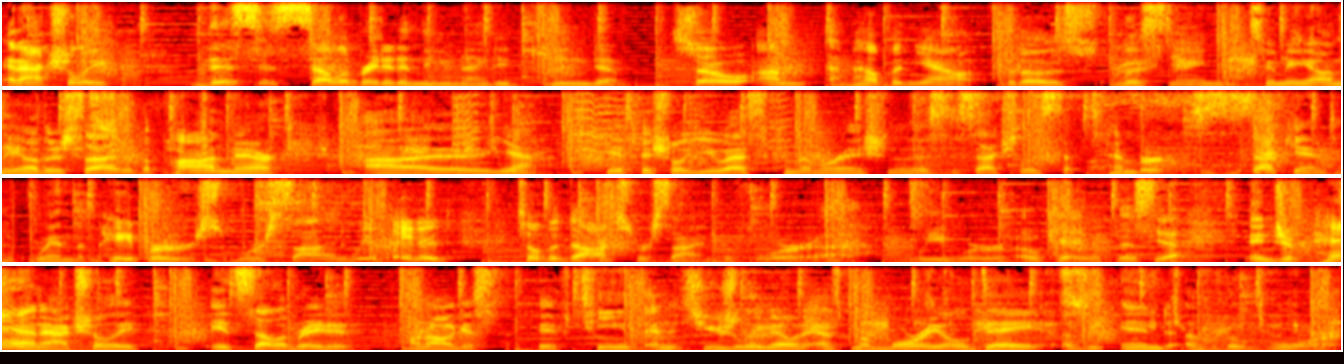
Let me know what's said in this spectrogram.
And actually, this is celebrated in the United Kingdom. So I'm, I'm helping you out for those listening to me on the other side of the pond there. Uh, yeah, the official U.S. commemoration of this is actually September 2nd when the papers were signed. We waited till the docs were signed before uh, we were okay with this. Yeah, in Japan, actually, it's celebrated on August 15th, and it's usually known as Memorial Day of the End of the War.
